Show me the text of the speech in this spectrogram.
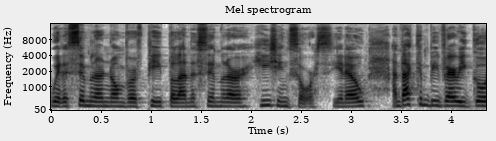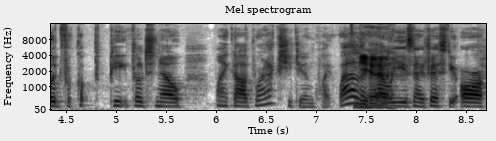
with a similar number of people and a similar heating source, you know? And that can be very good for people to know, my God, we're actually doing quite well in Yeah. how we're using electricity, or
